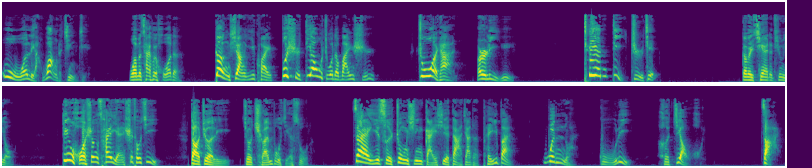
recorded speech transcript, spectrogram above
物我两忘的境界，我们才会活得。更像一块不是雕琢的顽石，卓然而立于天地之间。各位亲爱的听友，丁火生猜演《石头记》到这里就全部结束了。再一次衷心感谢大家的陪伴、温暖、鼓励和教诲。在。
